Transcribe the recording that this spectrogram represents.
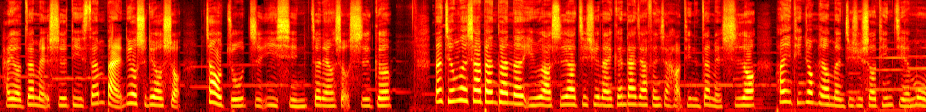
还有赞美诗第三百六十六首《照主旨意行》这两首诗歌。那节目的下半段呢，怡如老师要继续来跟大家分享好听的赞美诗哦，欢迎听众朋友们继续收听节目。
